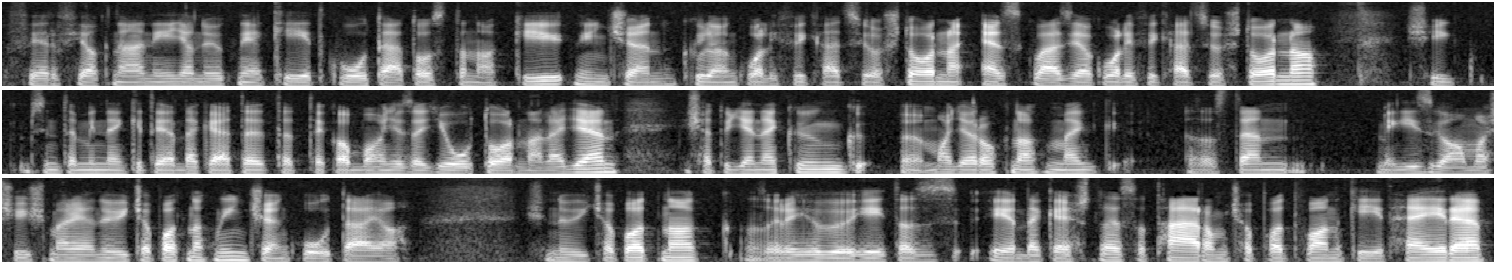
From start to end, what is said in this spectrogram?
férfiaknál négy, a nőknél két kvótát osztanak ki, nincsen külön kvalifikációs torna, ez kvázi a kvalifikációs torna, és így szinte mindenkit érdekeltettek abban, hogy ez egy jó torna legyen, és hát ugye nekünk, magyaroknak meg ez aztán még izgalmas is, mert a női csapatnak nincsen kvótája és a női csapatnak. Azért a jövő hét az érdekes lesz, ott három csapat van két helyre,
